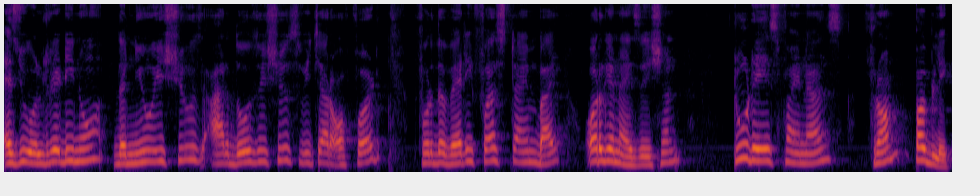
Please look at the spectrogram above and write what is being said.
As you already know, the new issues are those issues which are offered for the very first time by organization to raise finance from public.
